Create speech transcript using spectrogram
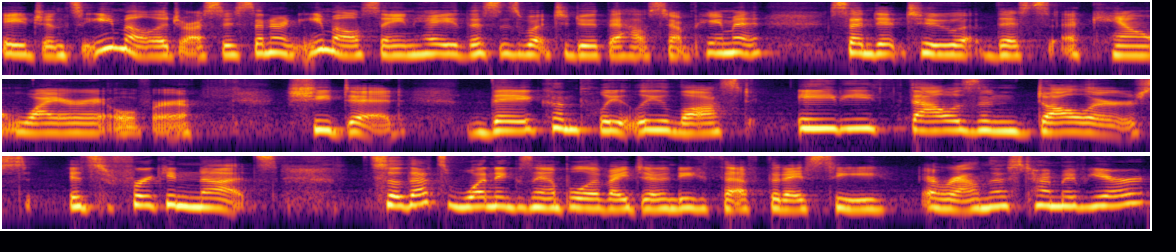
agent's email address. They sent her an email saying, hey, this is what to do with the house down payment. Send it to this account, wire it over. She did. They completely lost $80,000. It's freaking nuts. So that's one example of identity theft that I see around this time of year.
